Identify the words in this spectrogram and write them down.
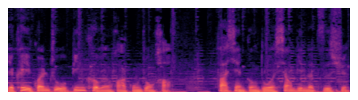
也可以关注宾客文化公众号，发现更多香槟的资讯。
